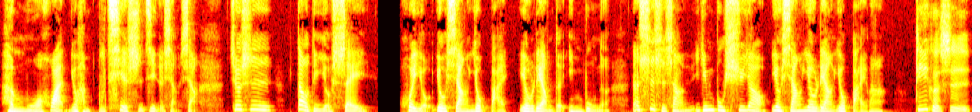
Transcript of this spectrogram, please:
很魔幻又很不切实际的想象，就是到底有谁会有又香又白又亮的阴部呢？那事实上，阴部需要又香又亮又白吗？第一个是。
